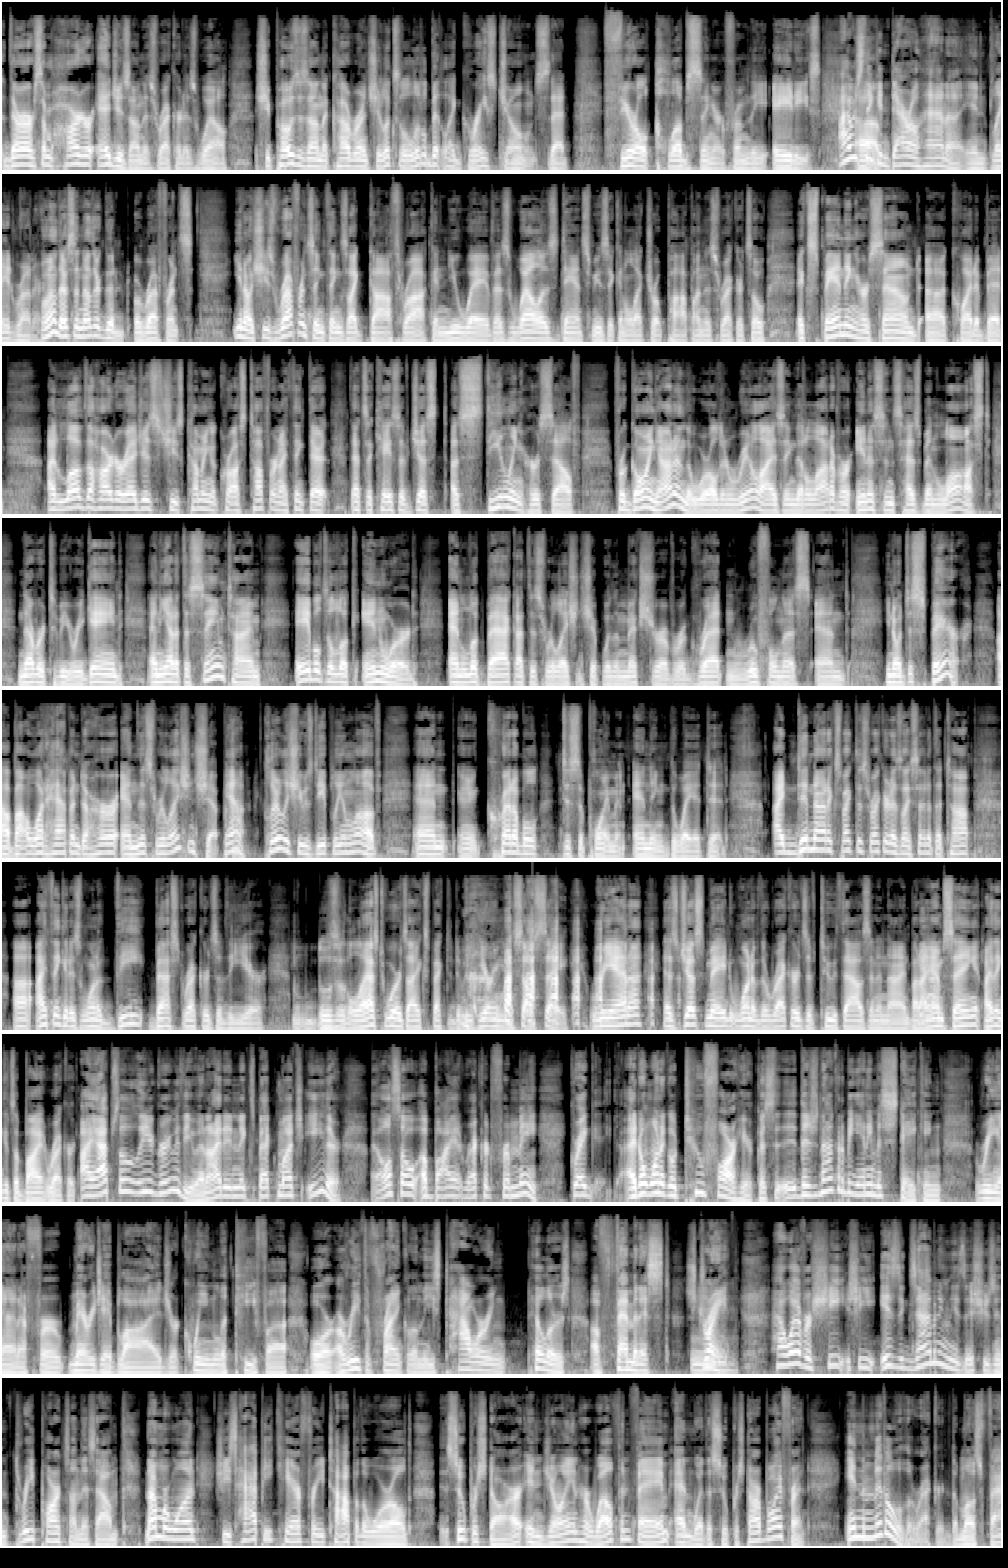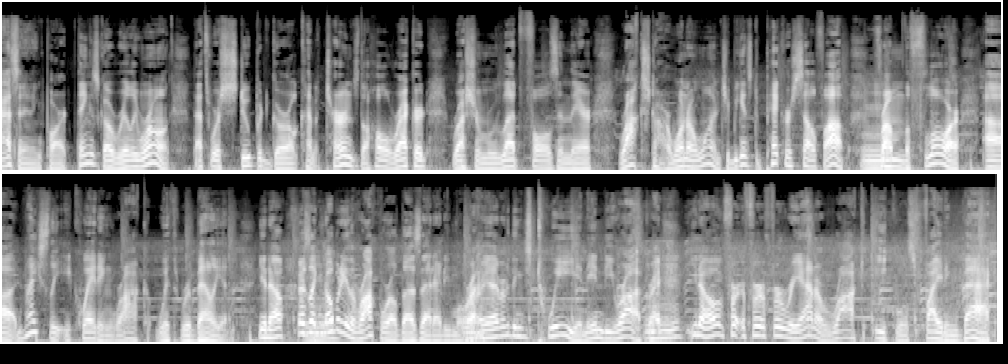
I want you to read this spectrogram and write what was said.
There are some harder edges on this record as well. She poses on the cover and she looks a little bit like Grace Jones, that feral club singer from the 80s. I was Uh, thinking Daryl Hannah in Blade Runner. well, there's another good uh, reference. You know, she's referencing things like goth rock and new wave, as well as dance music and electro pop on this record. So expanding her sound uh, quite a bit. I love the harder edges. She's coming across tougher, and I think that that's a case of just uh, steeling herself for going out in the world and realizing that a lot of her innocence has been lost, never to be regained, and yet at the same time able to look inward and look back at this relationship with a mixture of regret and ruefulness and you know despair about what happened to her and this relationship. Yeah. Uh, clearly she was deeply in love and an incredible disappointment ending the way it did. I did not expect this record, as I said at the top. Uh, I think it is one of the best records of the year. Those are the last words I expected to be hearing myself say. Rihanna has just made one of the records of 2009, but I am saying it. I think it's a buy it record. I absolutely agree with you, and I didn't expect much either. Also, a buy it record from me. Greg, I don't want to go too far here because there's not going to be any mistaking Rihanna for Mary J. Blige or Queen Latifah or Aretha Franklin, these towering pillars of feminist strength. Mm. However, she she is examining these issues in three parts on this album. Number one, she's happy, carefree, top of the world superstar, enjoying her wealth and fame, and with a superstar boyfriend. In the middle of the record, the most fascinating part, things go really wrong. That's where Stupid Girl kind of turns the whole record. Russian Roulette falls in there. Rockstar 101. She begins to pick herself up mm. from the floor, uh, nicely equating rock with rebellion. You know, there's like mm-hmm. nobody in the rock world does that anymore. Right. I mean, everything's twee and indie rock, right? Mm-hmm. You know, for, for, for Rihanna, rock equals fighting back.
